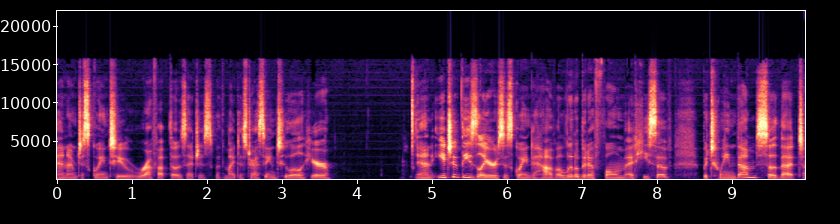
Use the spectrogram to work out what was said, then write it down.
And I'm just going to rough up those edges with my distressing tool here. And each of these layers is going to have a little bit of foam adhesive between them so that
